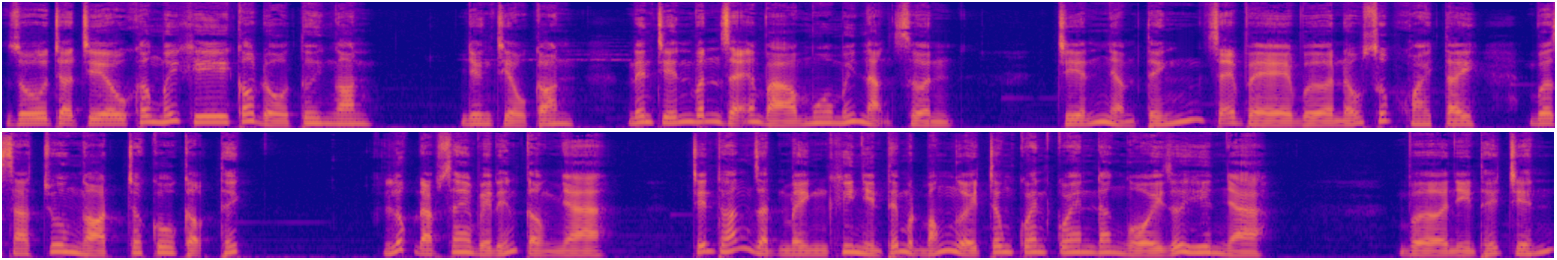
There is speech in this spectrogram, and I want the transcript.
dù chợ chiều không mấy khi có đồ tươi ngon, nhưng chiều con nên Chiến vẫn rẽ vào mua mấy lạng sườn. Chiến nhầm tính sẽ về vừa nấu súp khoai tây, vừa xào chua ngọt cho cô cậu thích. Lúc đạp xe về đến cổng nhà, Chiến thoáng giật mình khi nhìn thấy một bóng người trông quen quen đang ngồi dưới hiên nhà. Vừa nhìn thấy Chiến,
